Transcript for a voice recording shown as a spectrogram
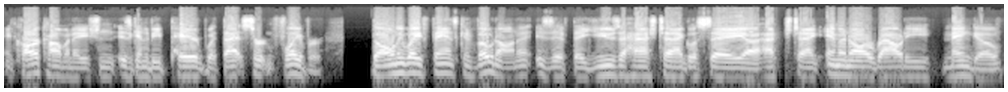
and car combination is going to be paired with that certain flavor. The only way fans can vote on it is if they use a hashtag, let's say uh, hashtag MNR Rowdy Mango,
